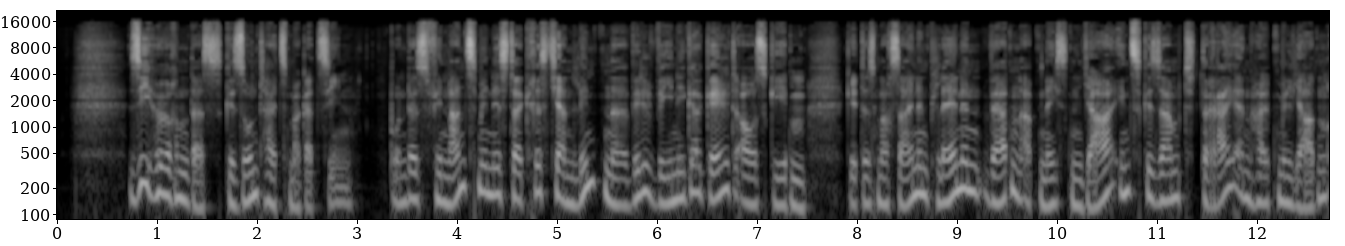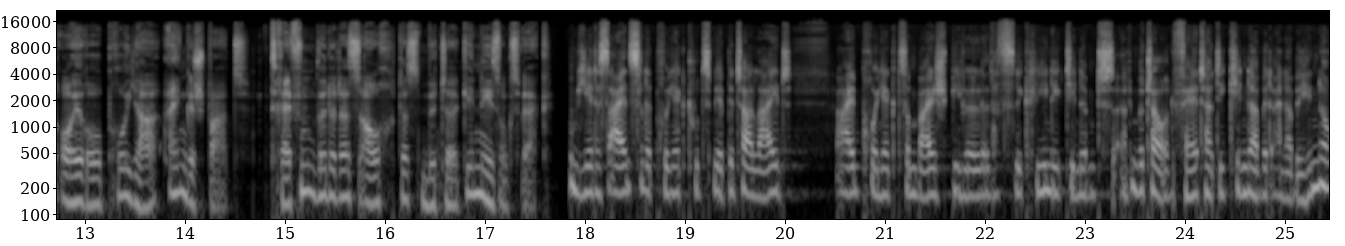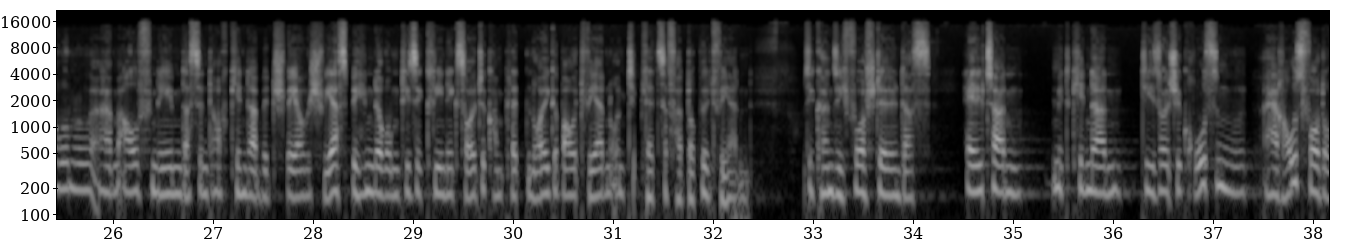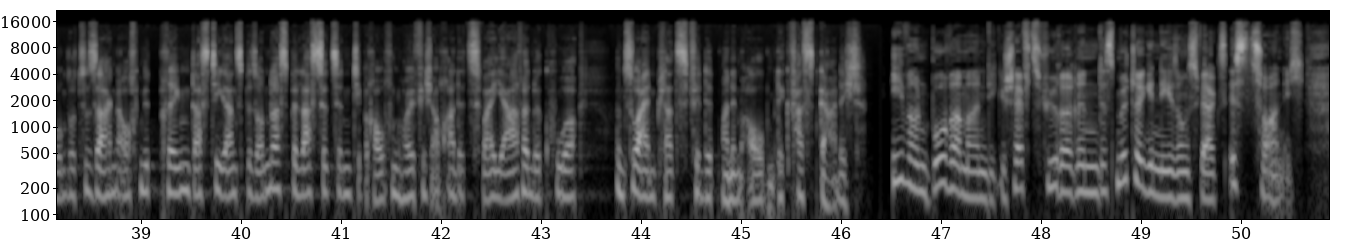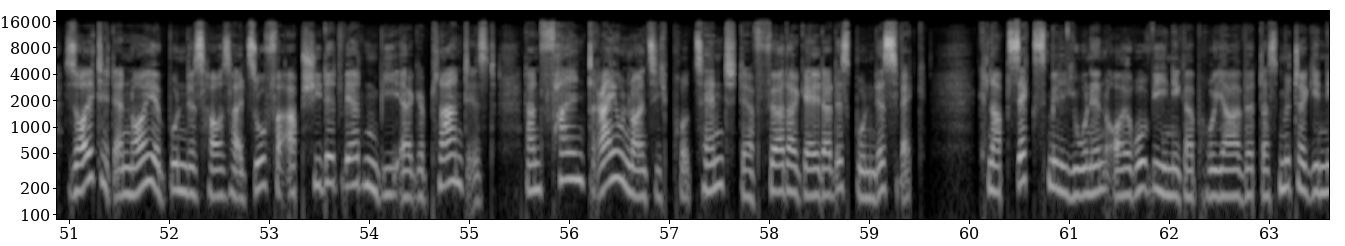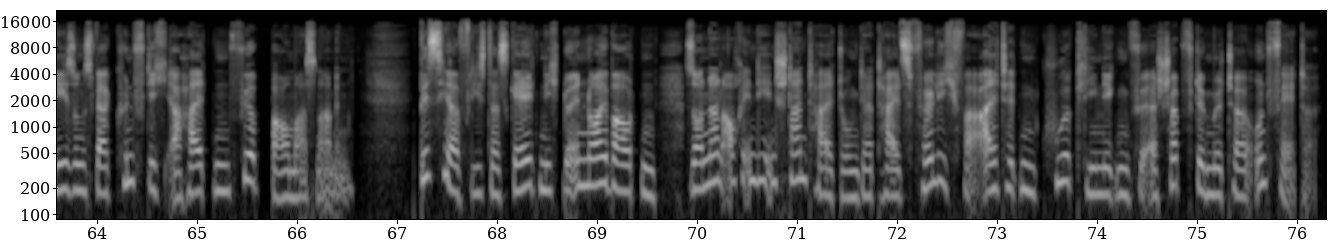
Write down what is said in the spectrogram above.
Sie hören das Gesundheitsmagazin. Bundesfinanzminister Christian Lindner will weniger Geld ausgeben. Geht es nach seinen Plänen, werden ab nächsten Jahr insgesamt dreieinhalb Milliarden Euro pro Jahr eingespart. Treffen würde das auch das Müttergenesungswerk. Um jedes einzelne Projekt tut es mir bitter leid. Ein Projekt zum Beispiel, das ist eine Klinik, die nimmt Mütter und Väter, die Kinder mit einer Behinderung aufnehmen. Das sind auch Kinder mit Schwer- und Schwerstbehinderung. Diese Klinik sollte komplett neu gebaut werden und die Plätze verdoppelt werden. Sie können sich vorstellen, dass Eltern mit Kindern, die solche großen Herausforderungen sozusagen auch mitbringen, dass die ganz besonders belastet sind. Die brauchen häufig auch alle zwei Jahre eine Kur. Und so einen Platz findet man im Augenblick fast gar nicht. Yvonne Bovermann, die Geschäftsführerin des Müttergenesungswerks, ist zornig. Sollte der neue Bundeshaushalt so verabschiedet werden, wie er geplant ist, dann fallen 93 Prozent der Fördergelder des Bundes weg. Knapp sechs Millionen Euro weniger pro Jahr wird das Müttergenesungswerk künftig erhalten für Baumaßnahmen. Bisher fließt das Geld nicht nur in Neubauten, sondern auch in die Instandhaltung der teils völlig veralteten Kurkliniken für erschöpfte Mütter und Väter.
